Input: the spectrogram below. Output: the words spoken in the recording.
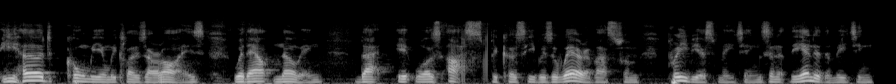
he heard "Call Me and We Close Our Eyes" without knowing that it was us because he was aware of us from previous meetings. And at the end of the meeting,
